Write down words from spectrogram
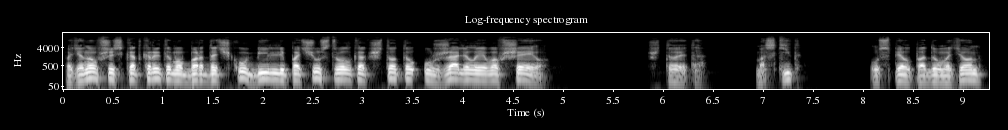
Потянувшись к открытому бардачку, Билли почувствовал, как что-то ужалило его в шею. «Что это? Москит?» — успел подумать он,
